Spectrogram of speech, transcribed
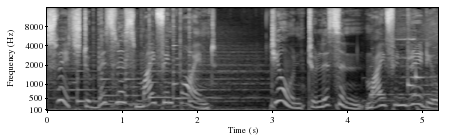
Switch to Business MyFin Point. Tune to listen MyFin Radio.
